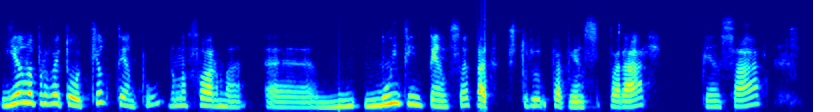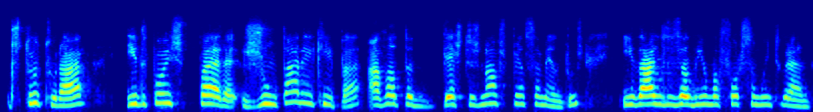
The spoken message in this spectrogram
e ele aproveitou aquele tempo de uma forma uh, muito intensa para, para pensar, parar, pensar, estruturar e depois para juntar a equipa à volta destes novos pensamentos e dar-lhes ali uma força muito grande.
